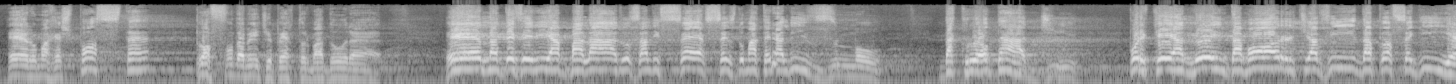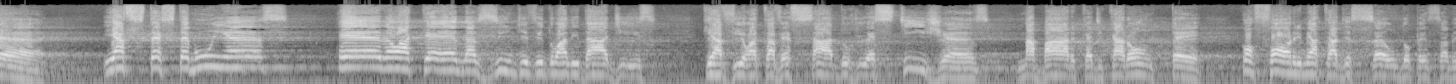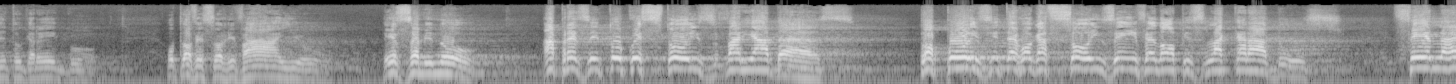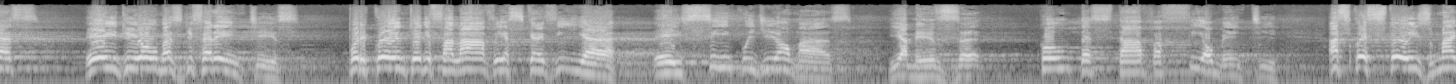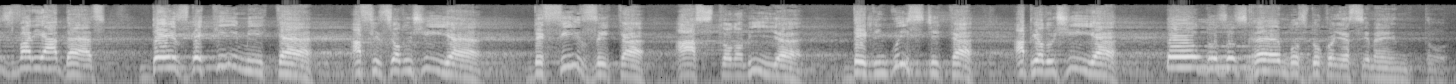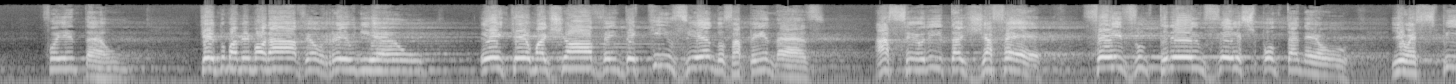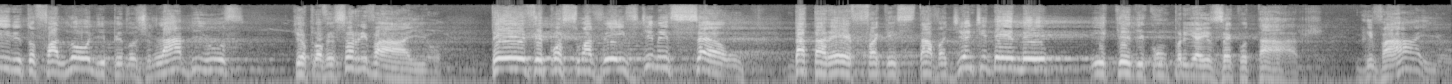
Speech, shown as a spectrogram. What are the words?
Era uma resposta profundamente perturbadora. Ela deveria abalar os alicerces do materialismo, da crueldade, porque além da morte a vida prosseguia, e as testemunhas eram aquelas individualidades que haviam atravessado o rio Estígias na barca de Caronte, conforme a tradição do pensamento grego. O professor Rivaio examinou, apresentou questões variadas, propôs interrogações em envelopes lacrados, fê-las em idiomas diferentes, porquanto ele falava e escrevia em cinco idiomas, e a mesa contestava fielmente as questões mais variadas, desde química a fisiologia, de física a astronomia, de linguística a biologia, todos os ramos do conhecimento. Foi então que, numa memorável reunião, em que uma jovem de 15 anos apenas, a senhorita Jafé, fez um transe espontâneo e o Espírito falou-lhe pelos lábios, que o professor Rivaio teve, por sua vez, dimensão da tarefa que estava diante dele e que ele cumpria executar. Rivaio,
